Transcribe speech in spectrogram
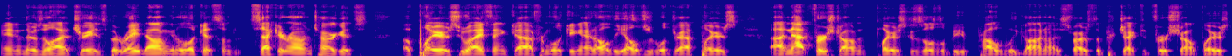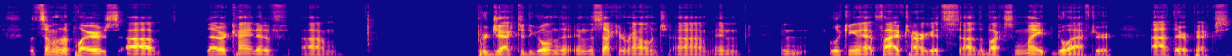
and there's a lot of trades. But right now, I'm going to look at some second round targets of players who I think, uh, from looking at all the eligible draft players, uh, not first round players because those will be probably gone as far as the projected first round players, but some of the players uh, that are kind of um, projected to go in the in the second round. Um, and and looking at five targets, uh, the Bucks might go after uh, their picks.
